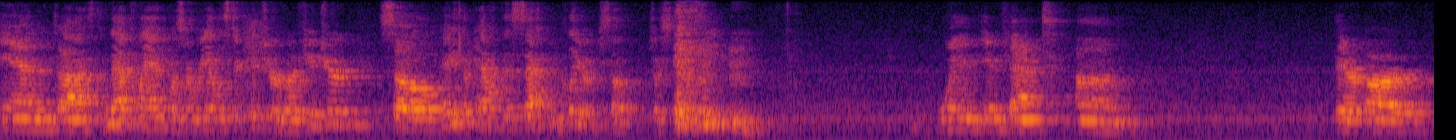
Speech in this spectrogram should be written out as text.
and uh, that plan was a realistic picture of our future. So, hey, the path is set and clear, so just proceed. When in fact, um, there are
